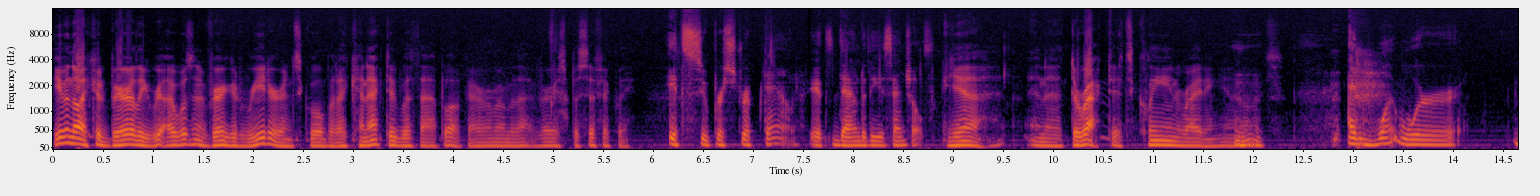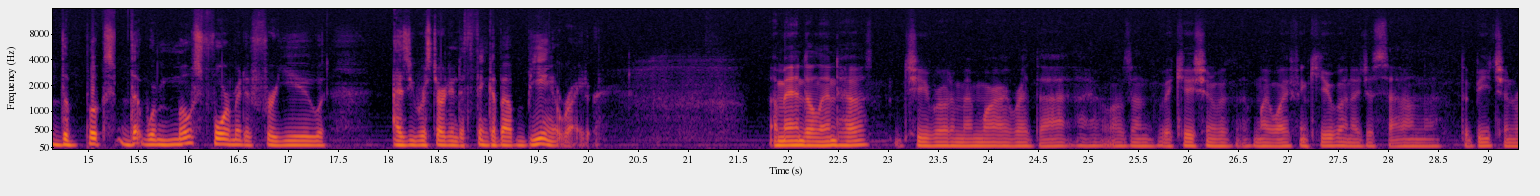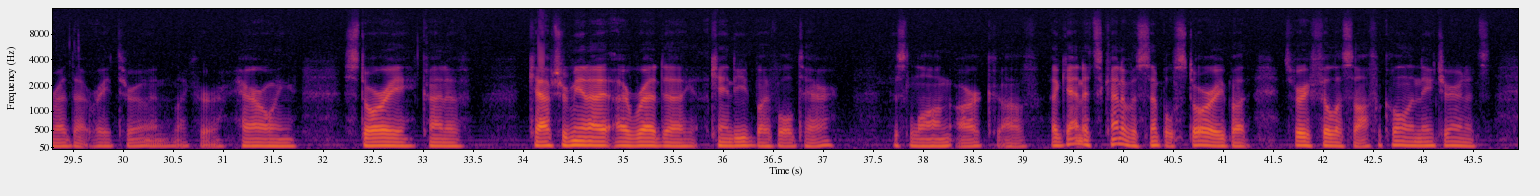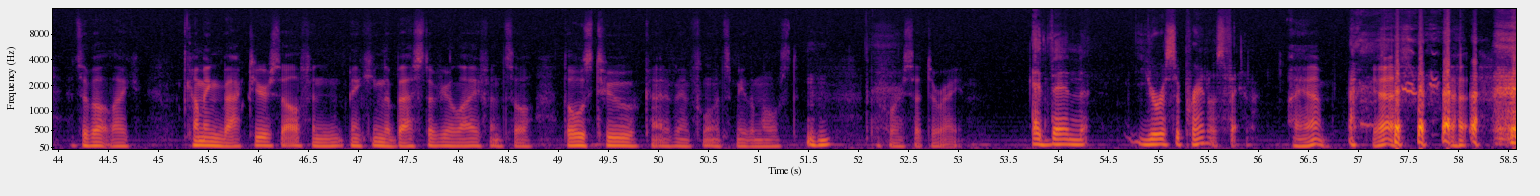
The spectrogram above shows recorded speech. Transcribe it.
even though I could barely, re- I wasn't a very good reader in school, but I connected with that book. I remember that very specifically. It's super stripped down. It's down to the essentials. Yeah, and uh, direct. It's clean writing. You know. Mm-hmm. and what were the books that were most formative for you as you were starting to think about being a writer? Amanda Lindhout. She wrote a memoir. I read that. I was on vacation with my wife in Cuba, and I just sat on the the beach and read that right through, and like her harrowing story kind of captured me. And I, I read uh, Candide by Voltaire, this long arc of, again, it's kind of a simple story, but it's very philosophical in nature, and it's, it's about like coming back to yourself and making the best of your life. And so those two kind of influenced me the most mm-hmm. before I set to write. And then you're a Sopranos fan. I am. Yes.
